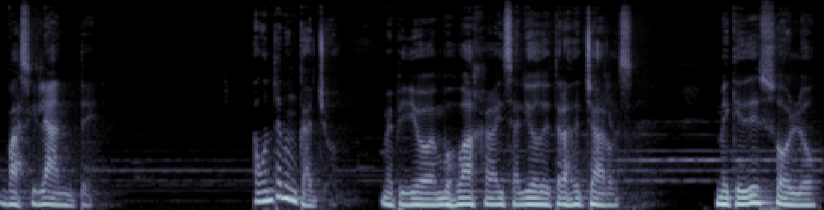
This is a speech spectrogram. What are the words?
vacilante. Aguantame un cacho, me pidió en voz baja y salió detrás de Charles. Me quedé solo,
